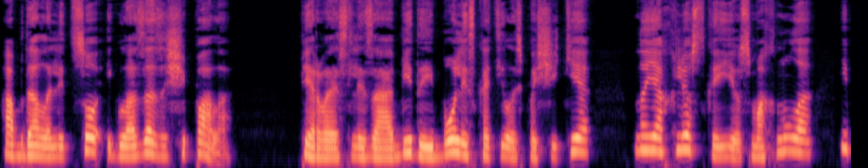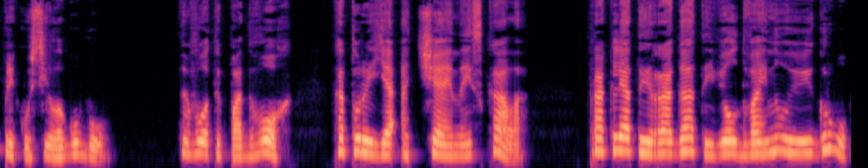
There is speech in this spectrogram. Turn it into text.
обдало лицо и глаза защипало. Первая слеза обиды и боли скатилась по щеке, но я хлестко ее смахнула и прикусила губу. Вот и подвох, который я отчаянно искала. Проклятый рогатый вел двойную игру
